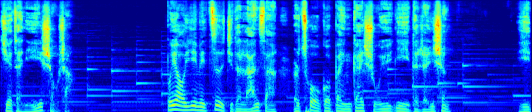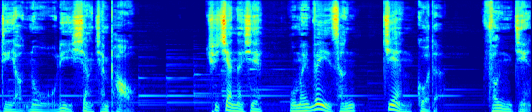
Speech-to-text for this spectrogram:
皆在你手上。不要因为自己的懒散而错过本该属于你的人生。一定要努力向前跑，去见那些我们未曾见过的风景。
